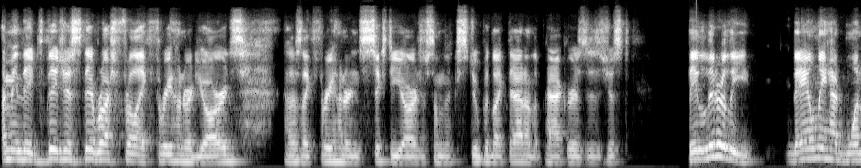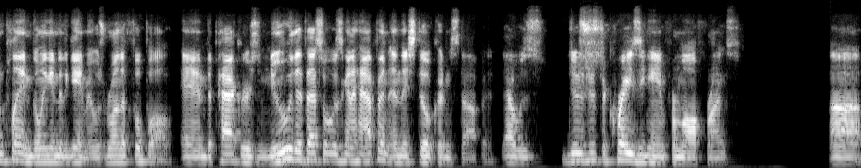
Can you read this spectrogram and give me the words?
I mean, they they just they rushed for like 300 yards. That was like 360 yards or something stupid like that on the Packers. Is just they literally they only had one plan going into the game. It was run the football, and the Packers knew that that's what was going to happen, and they still couldn't stop it. That was it was just a crazy game from all fronts. Uh,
